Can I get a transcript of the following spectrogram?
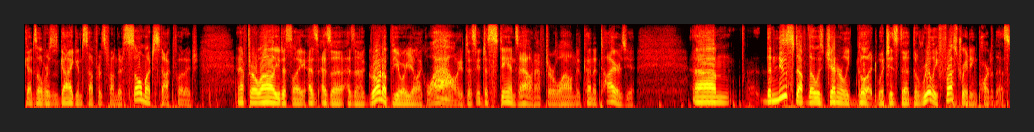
Godzilla vs. Gigan suffers from. There's so much stock footage, and after a while, you just like as as a as a grown up viewer, you're like, wow, it just it just stands out after a while, and it kind of tires you. Um, the new stuff though is generally good, which is the the really frustrating part of this.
